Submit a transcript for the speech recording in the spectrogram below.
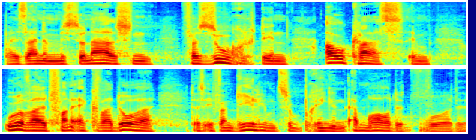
bei seinem missionarischen Versuch, den Aukas im Urwald von Ecuador das Evangelium zu bringen, ermordet wurde.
